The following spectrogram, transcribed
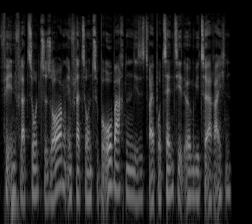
für Inflation zu sorgen, Inflation zu beobachten, dieses 2%-Ziel irgendwie zu erreichen.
